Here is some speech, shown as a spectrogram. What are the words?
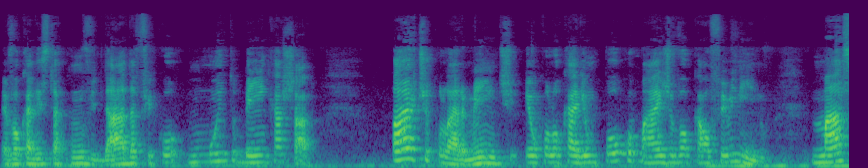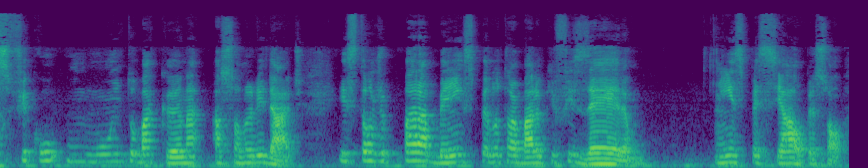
é vocalista convidada, ficou muito bem encaixado. Particularmente, eu colocaria um pouco mais de vocal feminino, mas ficou muito bacana a sonoridade. Estão de parabéns pelo trabalho que fizeram. Em especial, pessoal,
